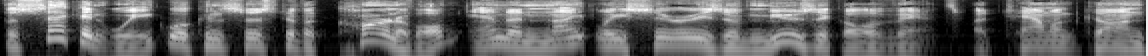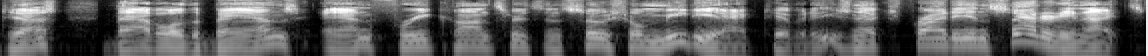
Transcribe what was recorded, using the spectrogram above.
The second week will consist of a carnival and a nightly series of musical events, a talent contest, battle of the bands, and free concerts and social media activities next Friday and Saturday nights.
